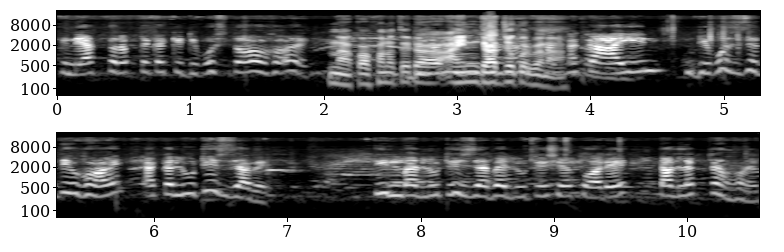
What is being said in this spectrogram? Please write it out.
কিন্তু এক তরফ থেকে কি ডিভোর্স দেওয়া হয়? না কখনো তো এটা আইন গ্রাহ্য করবে না। একটা আইন ডিভোর্স যদি হয় একটা লুটিস যাবে। তিনবার লুটিস যাবে লুটিসের পরে তালাকটা হয়।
